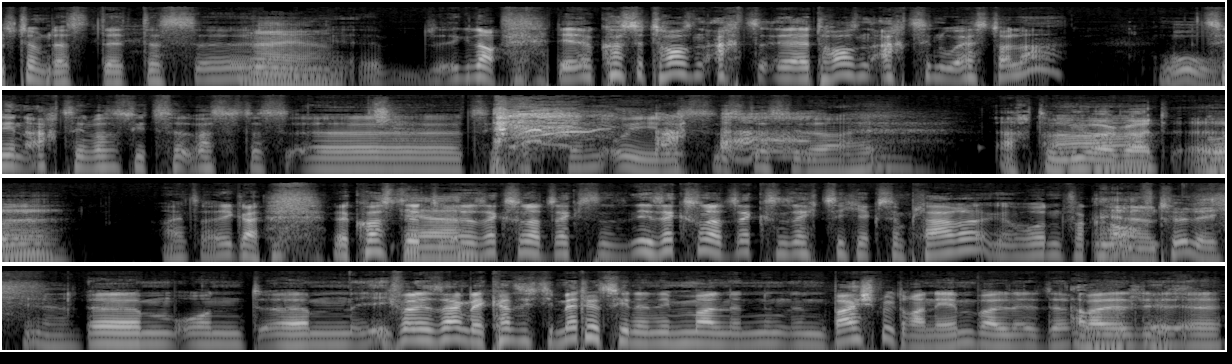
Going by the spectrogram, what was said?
stimmt, das, das, das äh, Naja. äh, genau. Der kostet 1018, äh, 1018 US-Dollar. Oh. 10, 18, was ist die, was ist das, äh, 10, 18, ui, das ist das wieder, hä? Ach du Ah, lieber Gott. Äh. Eins, egal. Der kostet Ja. äh, 666, nee, 666 Exemplare wurden ja, verkauft. natürlich. Ja. Ähm, und ähm, ich wollte sagen, da kann sich die Metal-Szene nämlich mal ein, ein Beispiel dran nehmen, weil äh, Aber weil äh,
